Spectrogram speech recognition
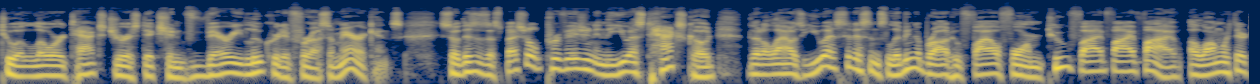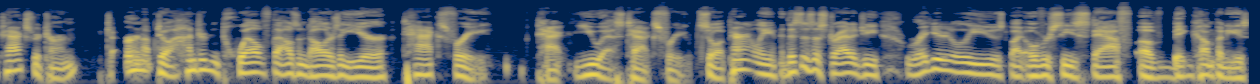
to a lower tax jurisdiction very lucrative for us Americans. So, this is a special provision in the U.S. tax code that allows U.S. citizens living abroad who file Form 2555 along with their tax return to earn up to $112,000 a year tax free tax US tax free. So apparently this is a strategy regularly used by overseas staff of big companies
